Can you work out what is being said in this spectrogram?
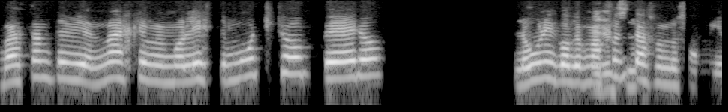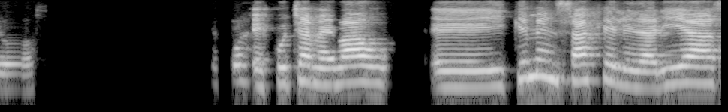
Bastante bien. No es que me moleste mucho, pero lo único que me Pero afecta son los amigos. Escúchame, Bau, eh, ¿y qué mensaje le darías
